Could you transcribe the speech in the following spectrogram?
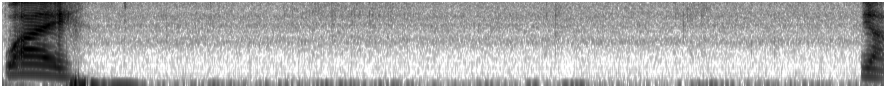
why Yeah.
